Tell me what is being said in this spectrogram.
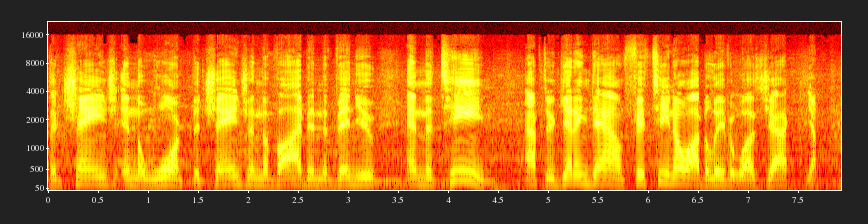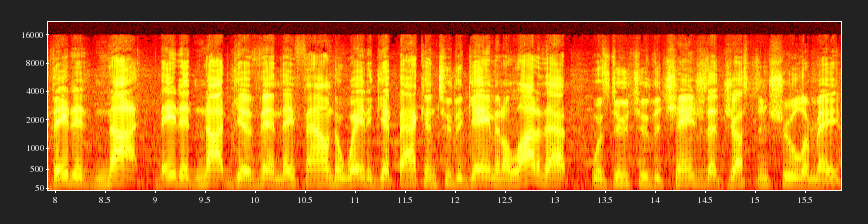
the change in the warmth, the change in the vibe in the venue, and the team, after getting down 15-0, I believe it was, Jack. Yep. They did not they did not give in. They found a way to get back into the game, and a lot of that was due to the changes that Justin Schueller made.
